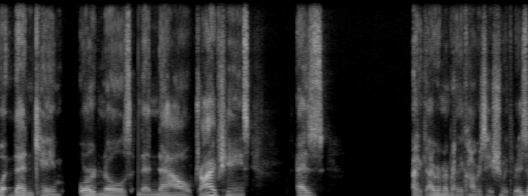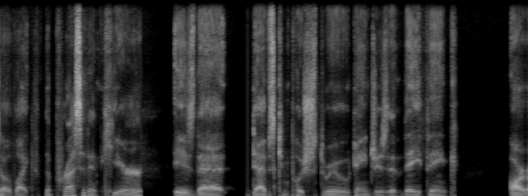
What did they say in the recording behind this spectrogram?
what then came ordinals and then now drive chains as I, I remember having the conversation with Rizzo of like the precedent here is that devs can push through changes that they think are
